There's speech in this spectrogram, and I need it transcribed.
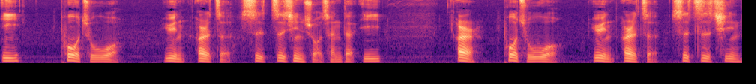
一、破除我。运二者是自信所成的一。二破除我运二者是自信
